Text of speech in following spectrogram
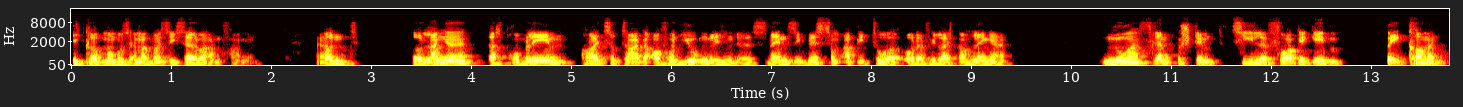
ich glaube, man muss immer bei sich selber anfangen. Ja. Und Solange das Problem heutzutage auch von Jugendlichen ist, wenn sie bis zum Abitur oder vielleicht noch länger nur fremdbestimmt Ziele vorgegeben bekommen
